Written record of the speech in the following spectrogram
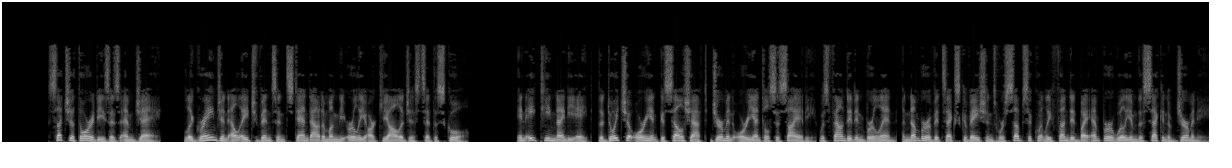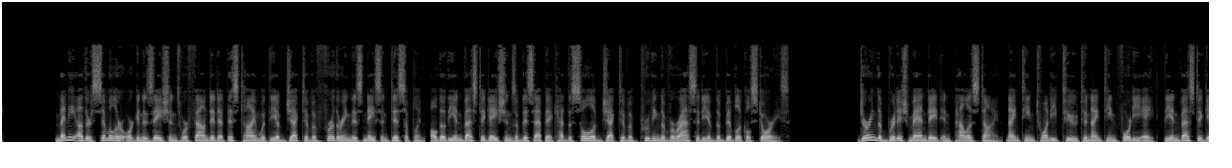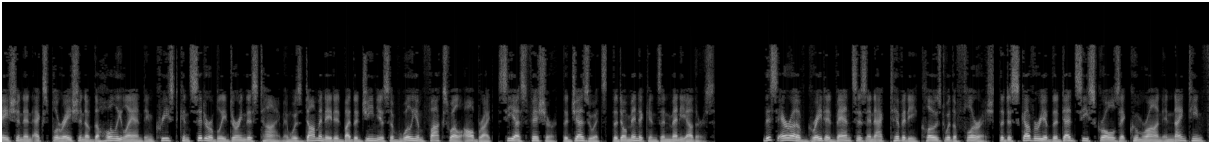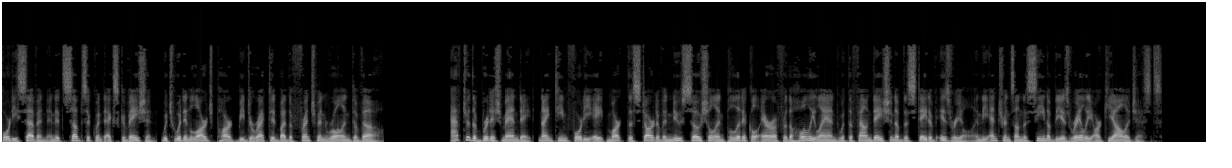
Such authorities as M.J. Lagrange and L. H. Vincent stand out among the early archaeologists at the school. In 1898, the Deutsche Orient Gesellschaft German Oriental Society was founded in Berlin. A number of its excavations were subsequently funded by Emperor William II of Germany. Many other similar organizations were founded at this time with the objective of furthering this nascent discipline, although the investigations of this epoch had the sole objective of proving the veracity of the biblical stories. During the British Mandate in Palestine 1922 the investigation and exploration of the Holy Land increased considerably during this time and was dominated by the genius of William Foxwell Albright, C. S. Fisher, the Jesuits, the Dominicans and many others. This era of great advances and activity closed with a flourish, the discovery of the Dead Sea Scrolls at Qumran in 1947 and its subsequent excavation, which would in large part be directed by the Frenchman Roland de Vaux. After the British Mandate, 1948 marked the start of a new social and political era for the Holy Land with the foundation of the State of Israel and the entrance on the scene of the Israeli archaeologists.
